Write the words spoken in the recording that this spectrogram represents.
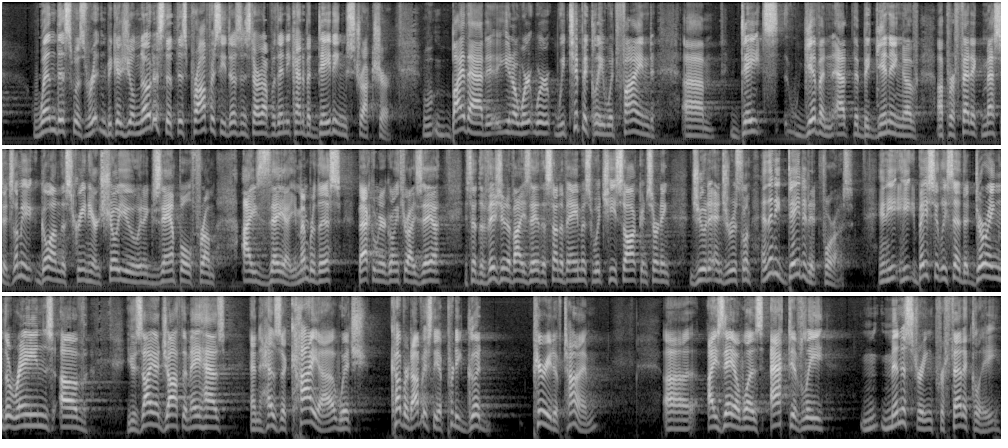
when this was written because you'll notice that this prophecy doesn't start off with any kind of a dating structure. By that you know we're, we're we typically would find um, dates given at the beginning of a prophetic message. Let me go on the screen here and show you an example from Isaiah. You remember this? Back when we were going through Isaiah, it said the vision of Isaiah, the son of Amos, which he saw concerning Judah and Jerusalem. And then he dated it for us. And he, he basically said that during the reigns of Uzziah, Jotham, Ahaz, and Hezekiah, which covered obviously a pretty good period of time, uh, Isaiah was actively ministering prophetically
